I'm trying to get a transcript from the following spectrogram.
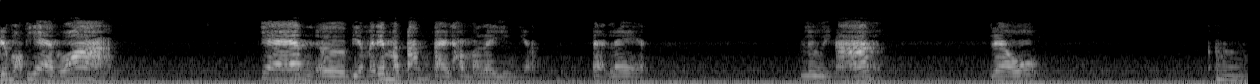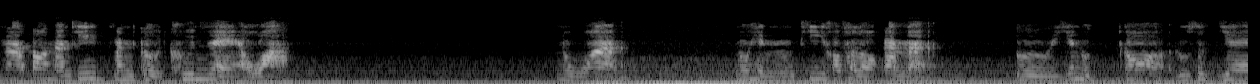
เบียร์บอกพี่แอนว่าพี่แอนเออเบียร์ไม่ได้มาตั้งใจทำอะไรอย่างเงี้ยแต่แรกเลยนะ แล้วณตอนนั้นที่มันเกิดขึ้นแล้วอะหนูอะหนูเห็นพี่เขาทะเลาะกันน่ะเออเหี้ยหนูก็รู้สึกแย่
